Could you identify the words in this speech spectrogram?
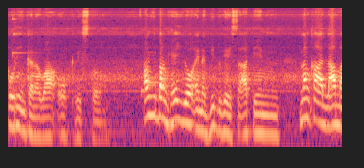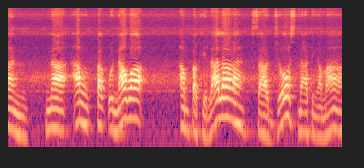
Puring kanawa o Kristo. Ang Ibanghelyo ay nagbibigay sa atin ng kaalaman na ang pag-unawa, ang pagkilala sa Diyos na ating Ama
